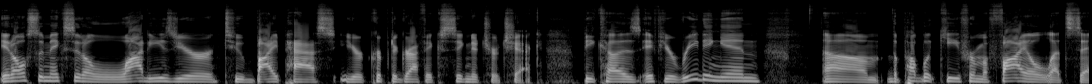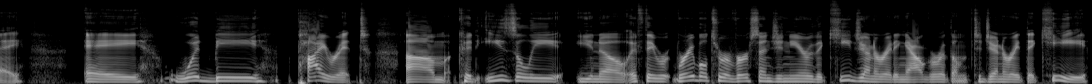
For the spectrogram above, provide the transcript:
it also makes it a lot easier to bypass your cryptographic signature check. Because if you're reading in um, the public key from a file, let's say, a would be pirate um, could easily, you know, if they were able to reverse engineer the key generating algorithm to generate the key,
